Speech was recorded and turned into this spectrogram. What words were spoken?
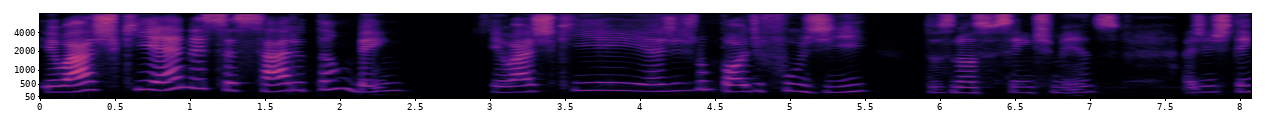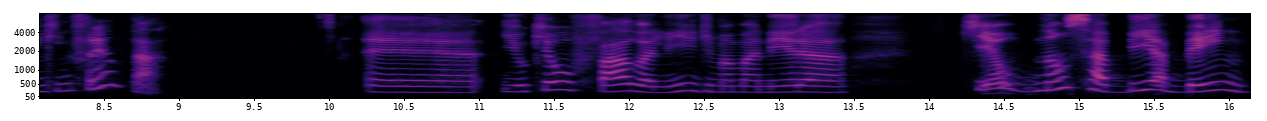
Eu acho que é necessário também. Eu acho que a gente não pode fugir dos nossos sentimentos, a gente tem que enfrentar. Eh, e o que eu falo ali de uma maneira que eu não sabia bem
